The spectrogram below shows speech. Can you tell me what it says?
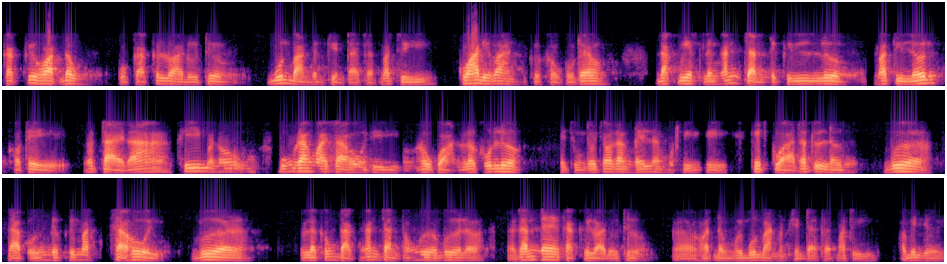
các cái hoạt động của các cái loài đối tượng buôn bán vận chuyển trái phép ma túy qua địa bàn cửa khẩu cầu treo đặc biệt là ngăn chặn được cái lượng ma túy lớn có thể nó trải ra khi mà nó bung ra ngoài xã hội thì hậu quả là khôn lường thì chúng tôi cho rằng đấy là một cái, cái kết quả rất là lớn vừa đáp ứng được cái mặt xã hội vừa là công tác ngăn chặn phòng ngừa vừa là răn đe các cái loại đối tượng uh, hoạt động với buôn bán vận chuyển trái phép ma túy ở biên giới.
